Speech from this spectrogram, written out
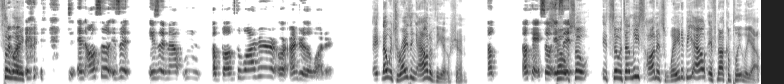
So But- like, and also, is it is it mountain above the water or under the water? it, no, it's rising out of the ocean. Oh, Okay, so is so it so it's so it's at least on its way to be out, if not completely out.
